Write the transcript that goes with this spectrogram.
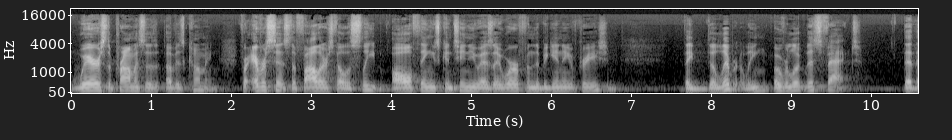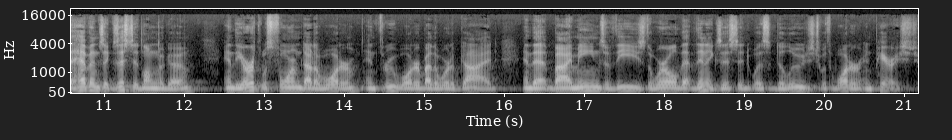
Where's the promise of his coming? For ever since the fathers fell asleep, all things continue as they were from the beginning of creation they deliberately overlook this fact that the heavens existed long ago, and the earth was formed out of water and through water by the word of God, and that by means of these the world that then existed was deluged with water and perished.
